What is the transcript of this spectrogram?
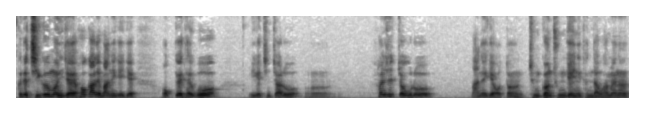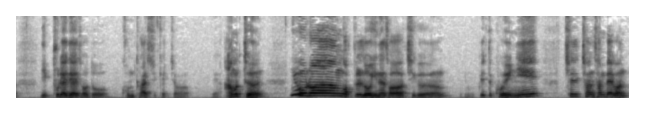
근데 지금은 이제 허가를 만약에 이게 얻게 되고 이게 진짜로 어, 현실적으로 만약에 어떤 증권 중개인이 된다고 하면은 리플에 대해서도 검토할 수 있겠죠. 예. 아무튼 이러한 것들로 인해서 지금 비트코인이 7,300원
